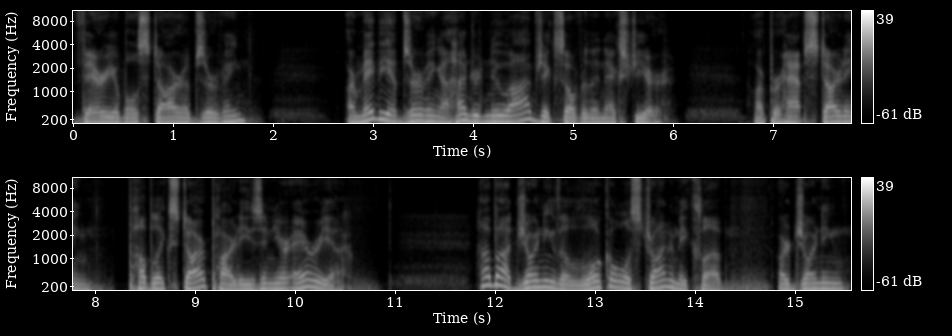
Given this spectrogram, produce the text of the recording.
variable star observing, or maybe observing a hundred new objects over the next year, or perhaps starting public star parties in your area. How about joining the local astronomy club or joining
